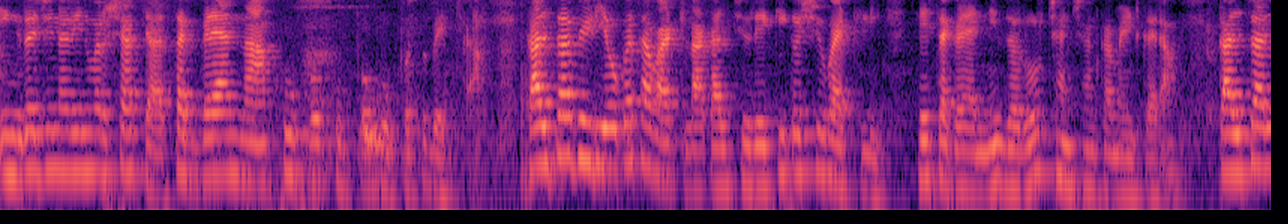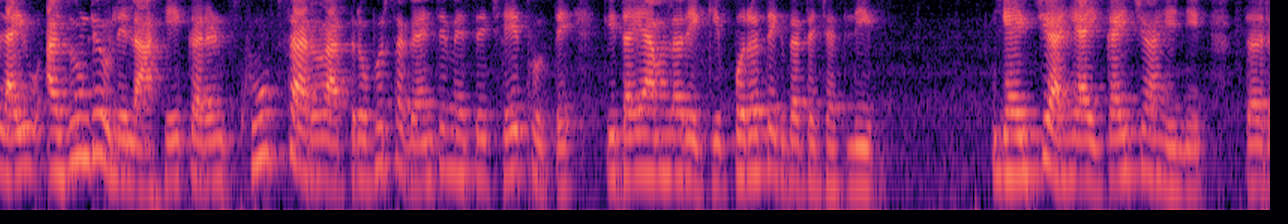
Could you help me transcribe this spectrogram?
इंग्रजी नवीन वर्षाच्या सगळ्यांना खूप खूप खूप शुभेच्छा. कालचा व्हिडिओ कसा वाटला? कालची रेकी कशी वाटली? हे सगळ्यांनी जरूर छान छान कमेंट करा. कालचा लाईव्ह अजून ठेवलेला आहे कारण खूप सारं रात्रभर सगळ्यांचे मेसेज हेच होते की ताई आम्हाला रेकी परत एकदा त्याच्यातली घ्यायची आहे ऐकायची आहे नीट. तर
